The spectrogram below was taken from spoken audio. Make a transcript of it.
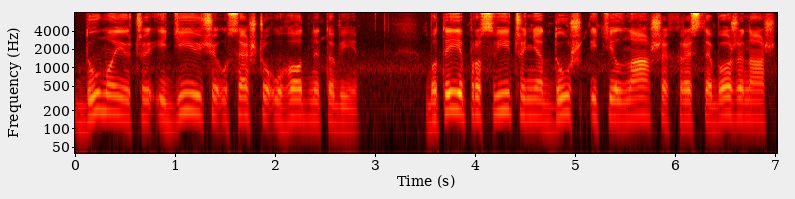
думаючи і діючи усе, що угодне Тобі. Бо Ти є просвічення душ і тіл наших, Христе Боже наш,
